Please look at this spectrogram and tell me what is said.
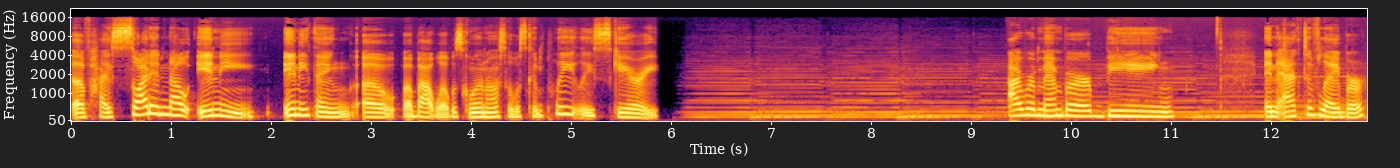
of high school. So I didn't know any anything uh, about what was going on. So it was completely scary. I remember being in active labor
